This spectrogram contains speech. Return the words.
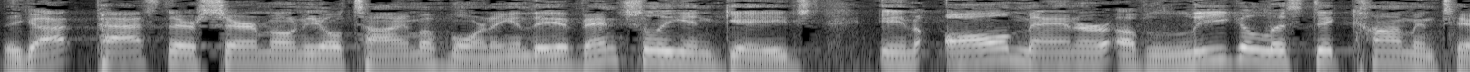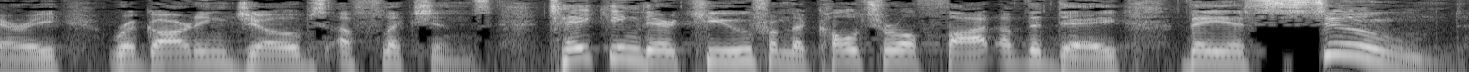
They got past their ceremonial time of mourning and they eventually engaged in all manner of legalistic commentary regarding Job's afflictions. Taking their cue from the cultural thought of the day, they assumed,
